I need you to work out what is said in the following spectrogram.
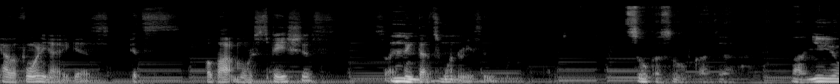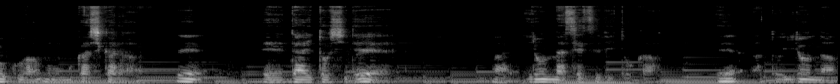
California, I guess it's a lot more spacious. So I think Mm, that's one mm. reason. そうかそうか。じゃあ、まあ、ニューヨークはもう昔からで、えー大都市で、まあ、いろんな設備とか、で、あ といろんな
